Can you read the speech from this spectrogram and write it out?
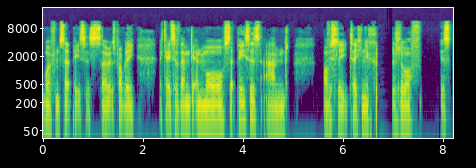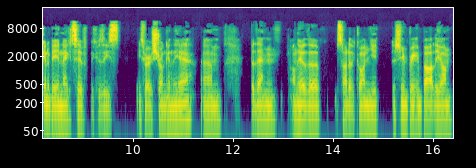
were from set pieces. So it was probably a case of them getting more set pieces and obviously taking Yokuslu off is going to be a negative because he's, he's very strong in the air. Um, but then on the other side of the coin, you assume bringing Bartley on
